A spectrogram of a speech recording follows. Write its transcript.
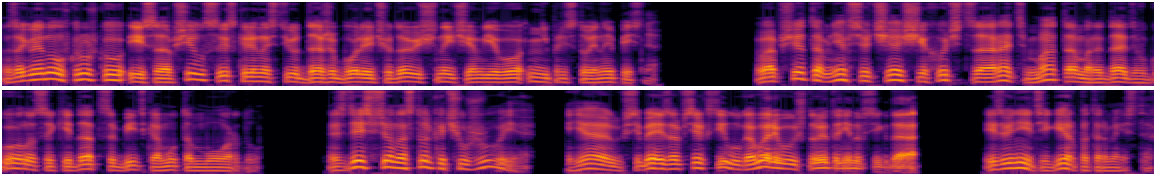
Заглянул в кружку и сообщил с искренностью даже более чудовищной, чем его непристойная песня. Вообще-то мне все чаще хочется орать матом, рыдать в голос и кидаться бить кому-то морду. Здесь все настолько чужое. Я себя изо всех сил уговариваю, что это не навсегда. Извините, гер Паттермейстер,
